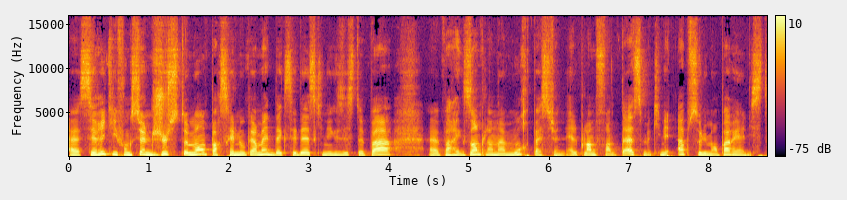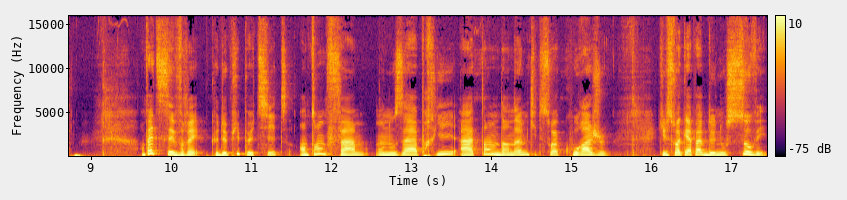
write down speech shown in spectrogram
Euh, séries qui fonctionnent justement parce qu'elles nous permettent d'accéder à ce qui n'existe pas, euh, par exemple un amour passionnel, plein de fantasmes, qui n'est absolument pas réaliste. En fait, c'est vrai que depuis petite, en tant que femme, on nous a appris à attendre d'un homme qu'il soit courageux, qu'il soit capable de nous sauver,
